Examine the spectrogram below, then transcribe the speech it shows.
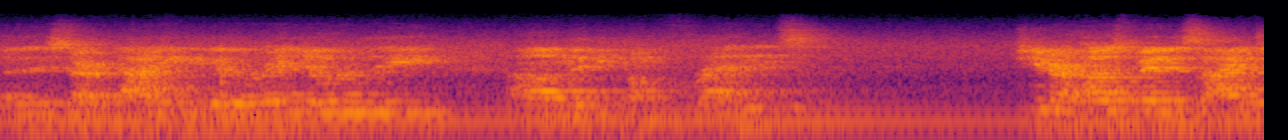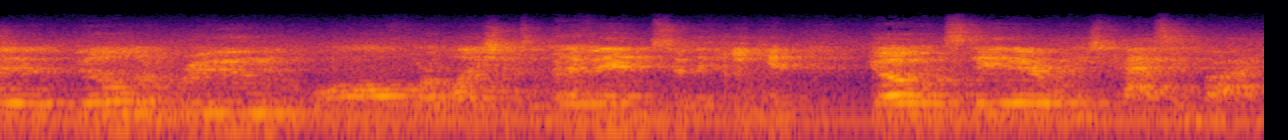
Then they start dining together regularly. She and her husband decide to build a room the wall for Elisha to live in so that he can go and stay there when he's passing by.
